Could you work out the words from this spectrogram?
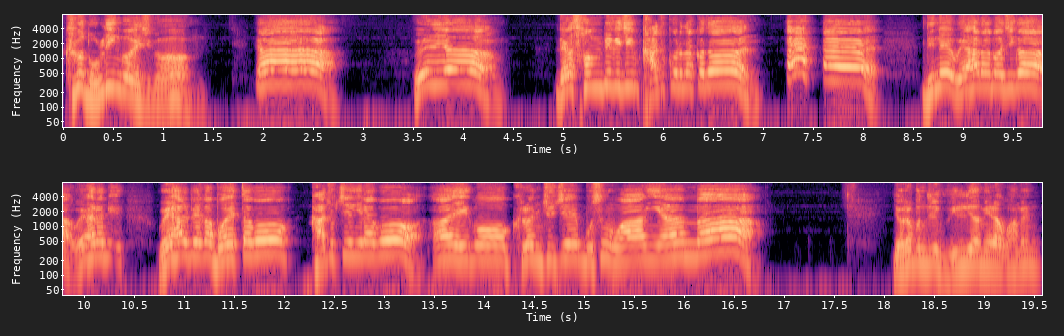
그거 놀린 거예요 지금. 야! 윌리엄! 내가 성벽에 지금 가죽 걸어놨거든! 에에! 니네 외할아버지가 외할아비 외할배가 뭐 했다고 가죽쟁이라고 아이고 그런 주제에 무슨 왕이야 마 여러분들이 윌리엄이라고 하면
